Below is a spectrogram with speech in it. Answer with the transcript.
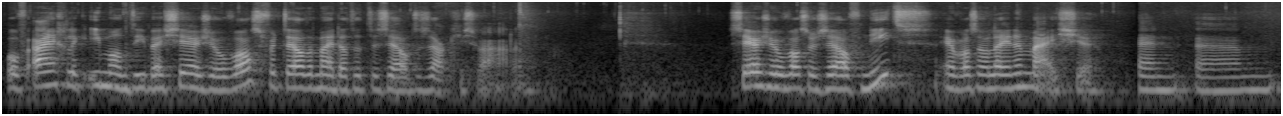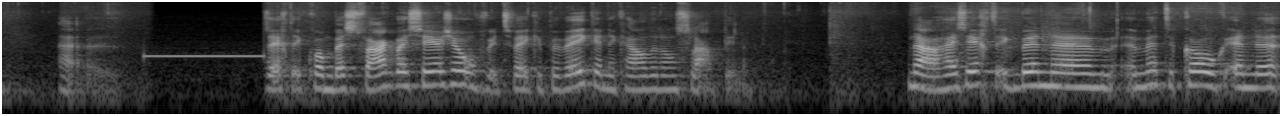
of eigenlijk iemand die bij Sergio was, vertelde mij dat het dezelfde zakjes waren. Sergio was er zelf niet, er was alleen een meisje. En um, zegt, ik kwam best vaak bij Sergio, ongeveer twee keer per week, en ik haalde dan slaappillen. Nou, hij zegt, ik ben uh, met de kook en de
